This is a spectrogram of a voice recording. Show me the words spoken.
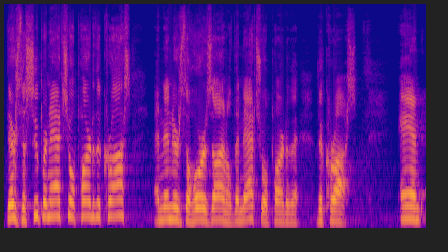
There's the supernatural part of the cross, and then there's the horizontal, the natural part of the, the cross. And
